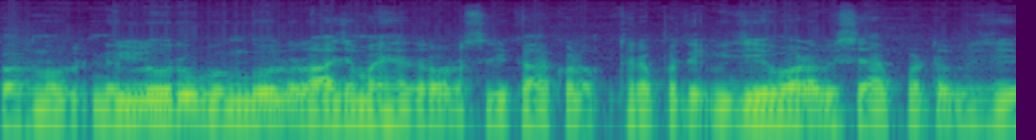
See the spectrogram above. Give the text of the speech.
కర్నూలు నెల్లూరు ఒంగోలు రాజమహేంద్రవరం శ్రీకాకుళం తిరుపతి విజయవాడ విశాఖపట్నం విజయ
